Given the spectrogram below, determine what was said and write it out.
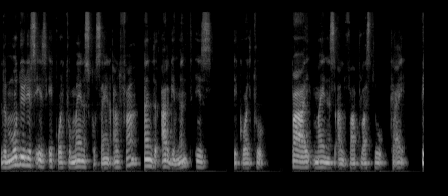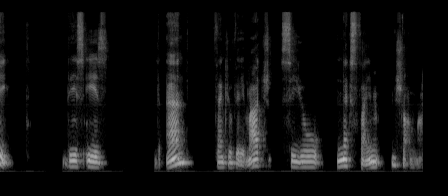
the modulus is equal to minus cosine alpha, and the argument is equal to pi minus alpha plus 2 chi p. This is the end. Thank you very much. See you next time, inshallah.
